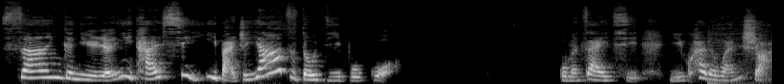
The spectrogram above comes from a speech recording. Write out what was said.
三个女人一台戏，一百只鸭子都敌不过。我们在一起愉快的玩耍，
